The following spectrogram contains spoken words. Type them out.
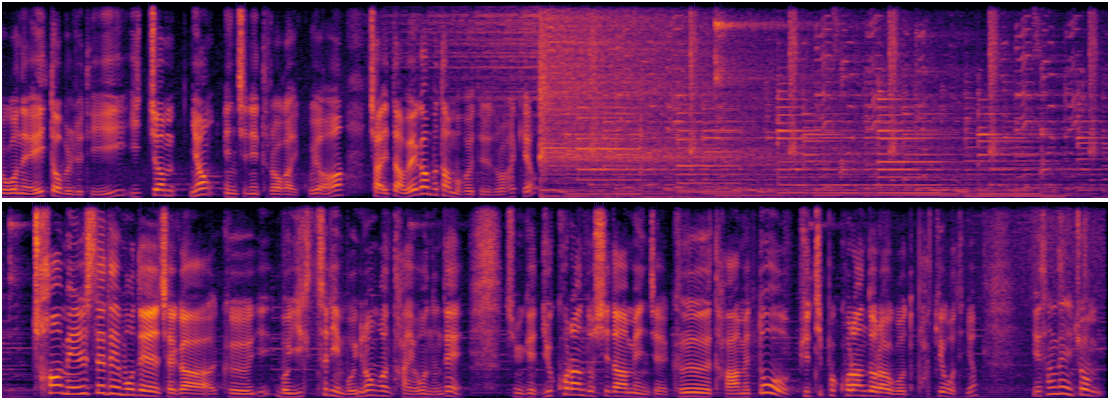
요거는 AWD 2.0 엔진이 들어가 있고요. 자 일단 외관부터 한번 보여드리도록 할게요 처음에 1세대 모델 제가 그 뭐 익스트림 뭐 이런 건다 해왔는데 지금 이게 뉴 코란도 씨 다음에 이제 그 다음에 또 뷰티풀 코란도라고 또 바뀌거든요. 이게 상당히 좀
